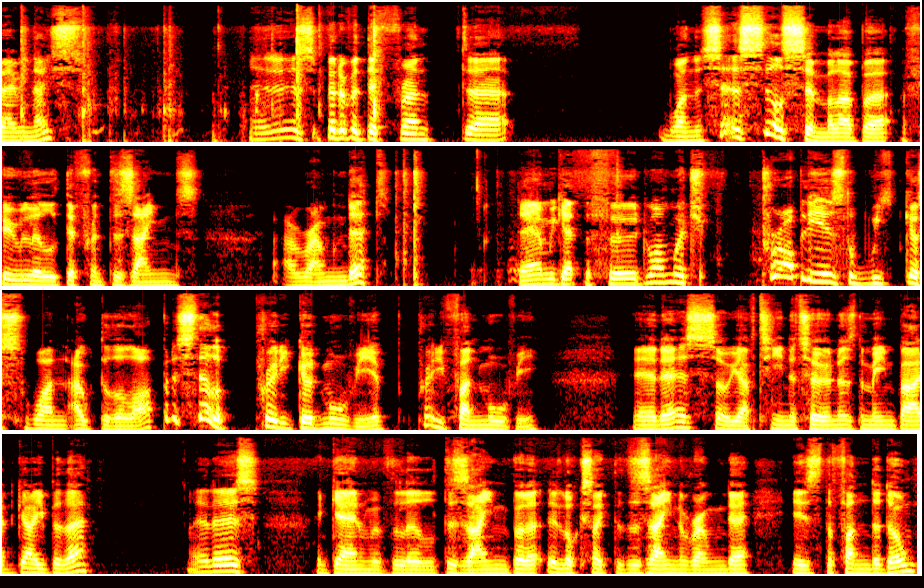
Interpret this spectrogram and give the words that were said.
Very nice. It is a bit of a different uh, one. It's still similar, but a few little different designs around it. Then we get the third one, which probably is the weakest one out of the lot, but it's still a pretty good movie, a pretty fun movie. It is. So you have Tina Turner as the main bad guy, but there. It is. Again with the little design, but it looks like the design around it is the Thunderdome.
